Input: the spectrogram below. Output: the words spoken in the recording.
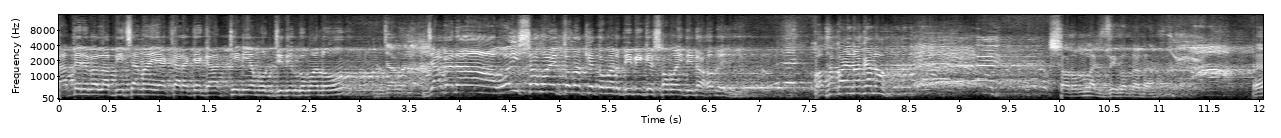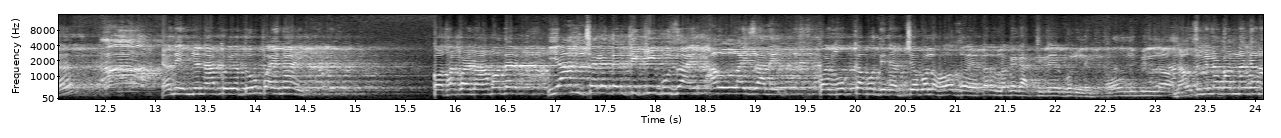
রাতের বেলা বিছানায় একা রেখে গাঠি নিয়ে মসজিদে ঘুমানো? যাবে না যাবে না ওই সময় তোমাকে তোমার বিবিকে সময় দিতে হবে। কথা কয় না কেন? শরম লাগছে কথাটা। হ্যাঁ? এমনি না কইয়া তো উপায় নাই। কথা কয় না আমাদের ইয়াং ছেলেদেরকে কি বুঝায়? আল্লাহ জানে। কয় মক্কা মদিনার চো বলে হজ হয় তার লগে গাঠি লয়ে বললে। নাউজুবিল্লাহ। কর না কেন?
